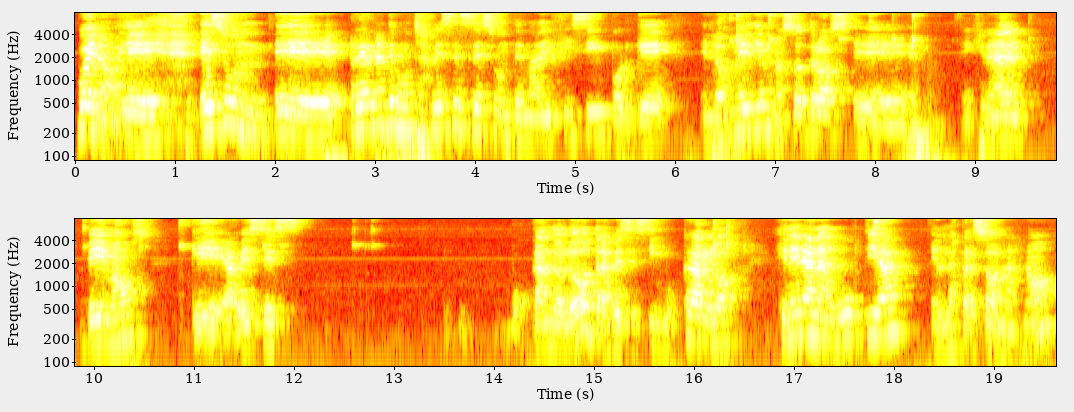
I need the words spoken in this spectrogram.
Bueno, eh, es un, eh, realmente muchas veces es un tema difícil porque en los medios nosotros eh, en general vemos que a veces buscándolo, otras veces sin buscarlo, generan angustia en las personas, ¿no?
